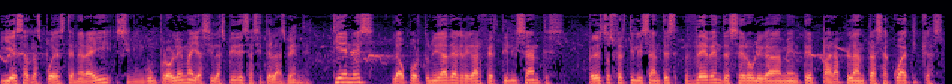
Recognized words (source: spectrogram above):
Y esas las puedes tener ahí sin ningún problema y así las pides y así te las venden. Tienes la oportunidad de agregar fertilizantes pero estos fertilizantes deben de ser obligadamente para plantas acuáticas.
